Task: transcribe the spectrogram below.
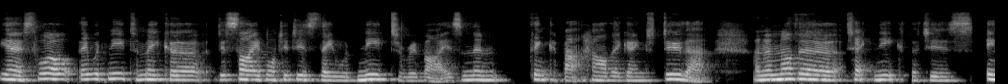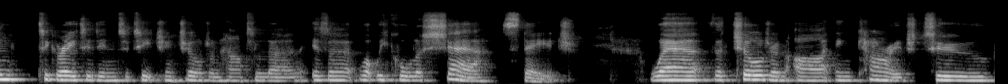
Yes, well, they would need to make a decide what it is they would need to revise and then think about how they're going to do that. And another technique that is integrated into teaching children how to learn is a what we call a share stage, where the children are encouraged to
